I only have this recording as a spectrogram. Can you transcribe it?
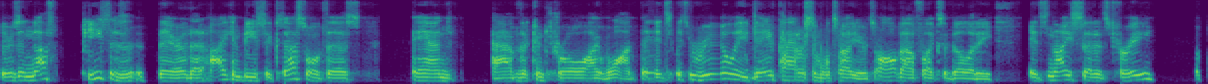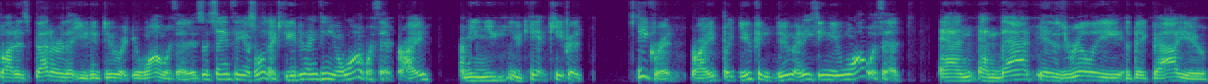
There's enough pieces there that I can be successful with this and have the control I want. It's it's really Dave Patterson will tell you it's all about flexibility. It's nice that it's free, but it's better that you can do what you want with it. It's the same thing as Linux. You can do anything you want with it, right? I mean, you, you can't keep it secret, right? But you can do anything you want with it. And and that is really the big value.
